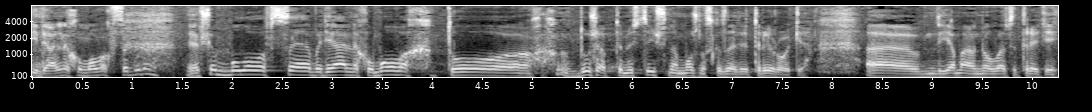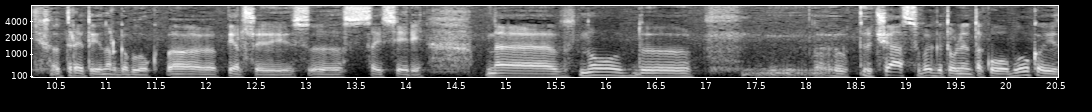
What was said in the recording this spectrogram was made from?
ідеальних умовах все буде? Якщо б було все в ідеальних умовах, то дуже оптимістично можна сказати три роки. Е, Я маю на увазі третій, третій енергоблок, е, перший з, з цієї серії. Е, Ну, час виготовлення такого блоку і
